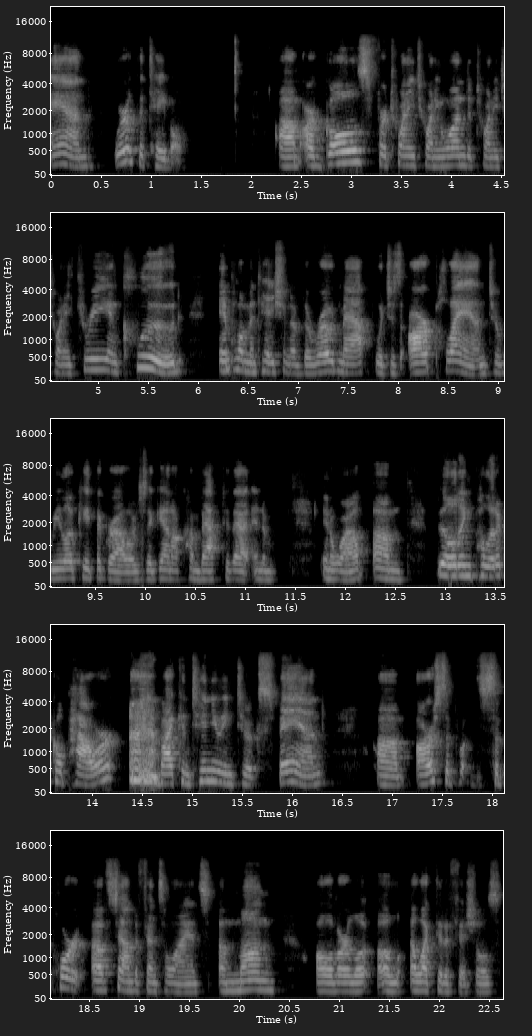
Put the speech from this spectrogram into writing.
and we're at the table. Um, our goals for 2021 to 2023 include implementation of the roadmap, which is our plan to relocate the growlers. Again, I'll come back to that in a, in a while. Um, building political power by continuing to expand um, our support, support of Sound Defense Alliance among all of our lo- elected officials,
